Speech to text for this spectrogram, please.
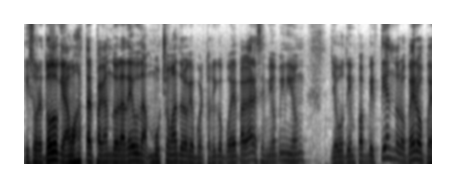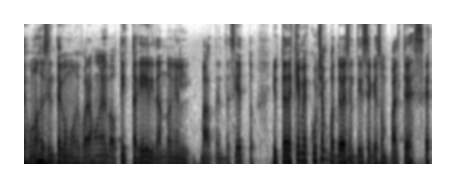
y sobre todo que vamos a estar pagando la deuda mucho más de lo que Puerto Rico puede pagar, esa es mi opinión, llevo tiempo advirtiéndolo, pero pues uno se siente como si fuera Juan el Bautista aquí gritando en el, desierto. Y ustedes que me escuchan pues deben sentirse que son parte de,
